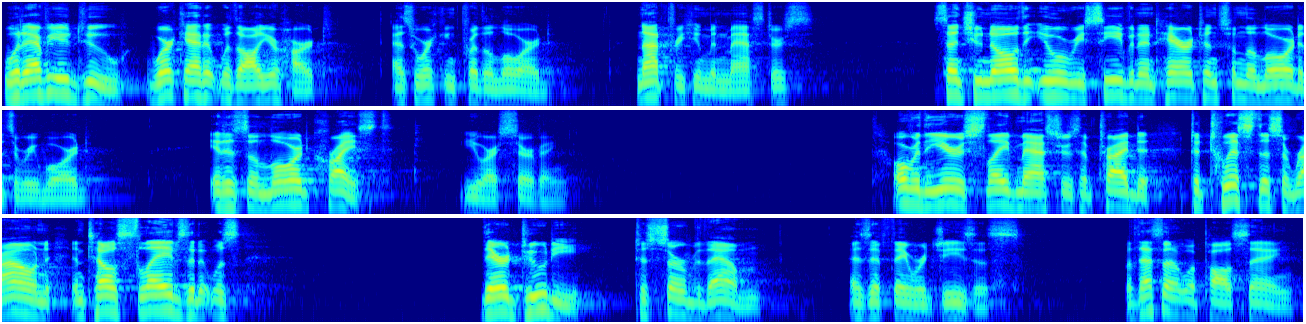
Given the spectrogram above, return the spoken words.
Whatever you do, work at it with all your heart, as working for the Lord, not for human masters, since you know that you will receive an inheritance from the Lord as a reward. It is the Lord Christ you are serving. Over the years, slave masters have tried to, to twist this around and tell slaves that it was their duty to serve them as if they were Jesus. But that's not what Paul's saying.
